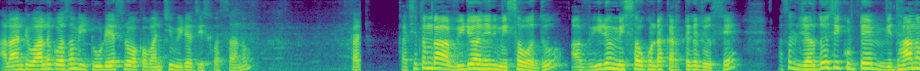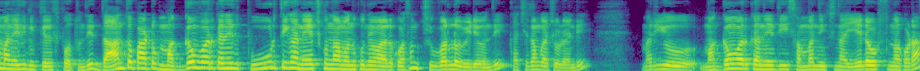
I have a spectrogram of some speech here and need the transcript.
అలాంటి వాళ్ళ కోసం ఈ టూ డేస్లో ఒక మంచి వీడియో తీసుకొస్తాను. ఖచ్చితంగా ఆ వీడియో అనేది మిస్ అవ్వద్దు. ఆ వీడియో మిస్ అవ్వకుండా కరెక్ట్గా చూస్తే అసలు జర్దోసి కుట్టే విధానం అనేది మీకు తెలిసిపోతుంది. దాంతోపాటు మగ్గం వర్క్ అనేది పూర్తిగా నేర్చుకుందాం అనుకునే వాళ్ళ కోసం చివరిలో వీడియో ఉంది. ఖచ్చితంగా చూడండి. మరియు మగ్గం వర్క్ అనేది సంబంధించిన ఏ డౌట్స్ ఉన్నా కూడా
